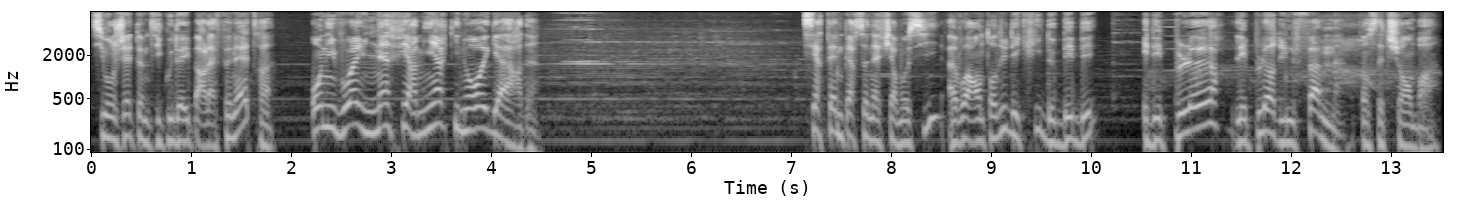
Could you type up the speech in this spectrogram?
si on jette un petit coup d'œil par la fenêtre, on y voit une infirmière qui nous regarde. Certaines personnes affirment aussi avoir entendu des cris de bébés et des pleurs, les pleurs d'une femme dans cette chambre.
